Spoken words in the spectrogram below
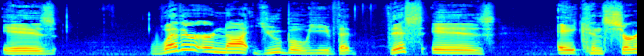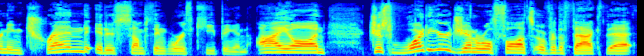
is whether or not you believe that this is a concerning trend, it is something worth keeping an eye on. Just what are your general thoughts over the fact that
